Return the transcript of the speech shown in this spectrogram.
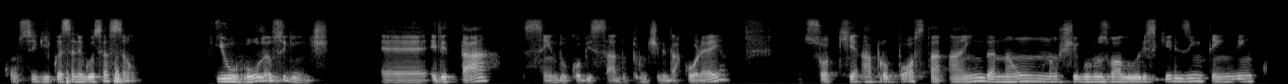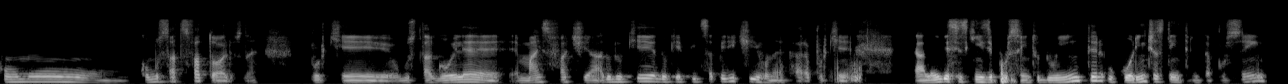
conseguir com essa negociação. E o rolo é o seguinte: é, ele está sendo cobiçado por um time da Coreia, só que a proposta ainda não, não chegou nos valores que eles entendem como, como satisfatórios, né? Porque o Gustavo ele é, é mais fatiado do que do que pizza aperitivo, né, cara? Porque além desses 15% do Inter, o Corinthians tem 30%,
